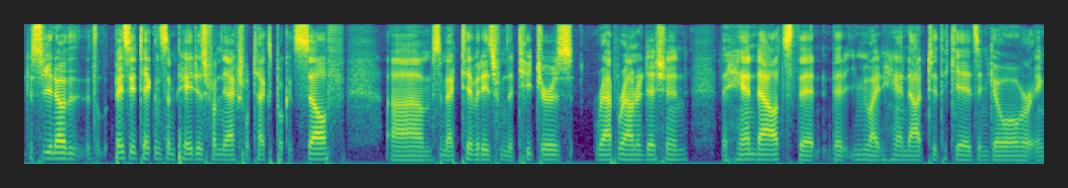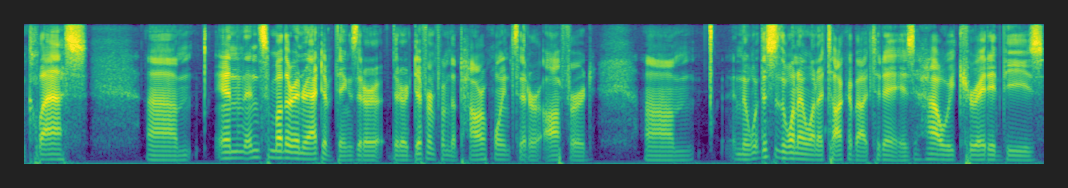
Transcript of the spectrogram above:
just so you know, it's basically taking some pages from the actual textbook itself, um, some activities from the teacher's wraparound edition, the handouts that, that you might hand out to the kids and go over in class, um, and then some other interactive things that are that are different from the PowerPoints that are offered. Um, and the, this is the one I want to talk about today, is how we created these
